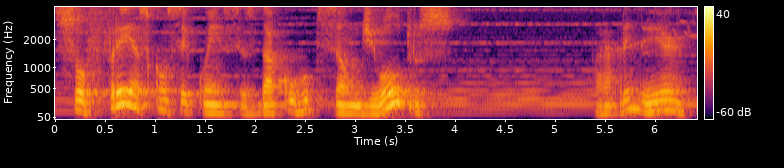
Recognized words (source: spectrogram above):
Sofrer as consequências da corrupção de outros para aprender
